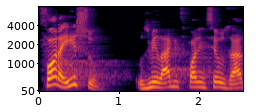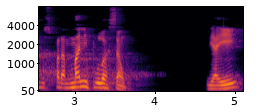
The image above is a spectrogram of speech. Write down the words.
Fora isso, os milagres podem ser usados para manipulação. E aí,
